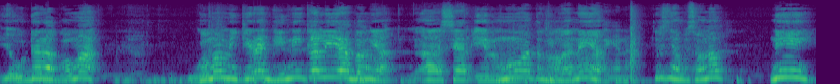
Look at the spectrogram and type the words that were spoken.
ya udahlah gua mah gua mah mikirnya gini kali ya bang ya eh, share ilmu atau gimana ya terus nyampe sono nih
